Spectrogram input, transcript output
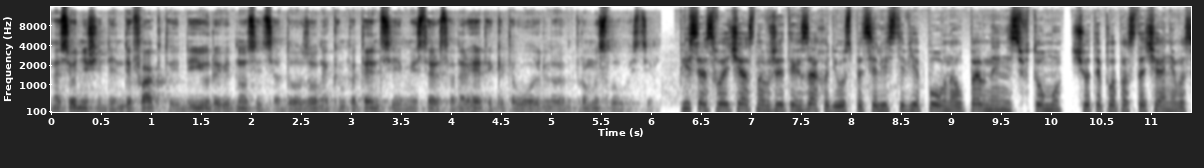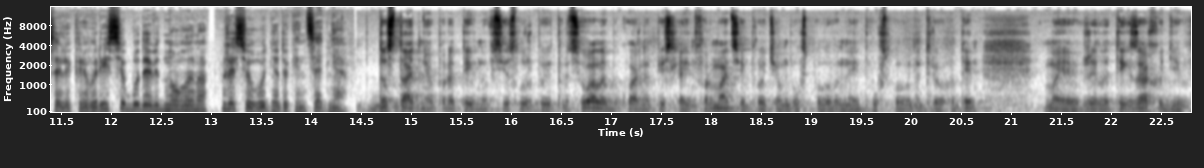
на сьогоднішній день де-факто і де-юре відноситься до зони компетенції Міністерства енергетики та вугільної промисловості. Після своєчасно вжитих заходів у спеціалістів є повна впевненість в тому, що теплопостачання в оселі Криворізців буде відновлено вже сьогодні до кінця дня. Достатньо оперативно всі служби відпрацювали. Буквально після інформації протягом 2,5-2,5-3 годин ми вжили тих заходів,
